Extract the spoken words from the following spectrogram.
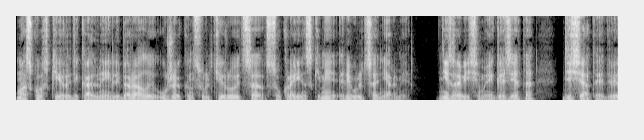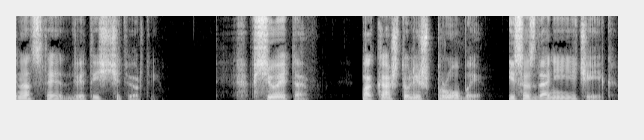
московские радикальные либералы уже консультируются с украинскими революционерами. Независимая газета, 10-12-2004. Все это пока что лишь пробы и создание ячеек.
